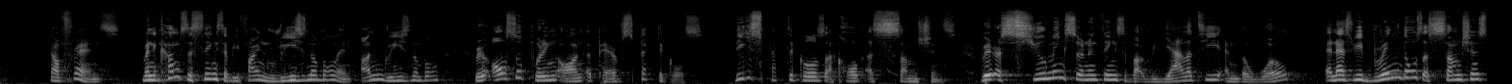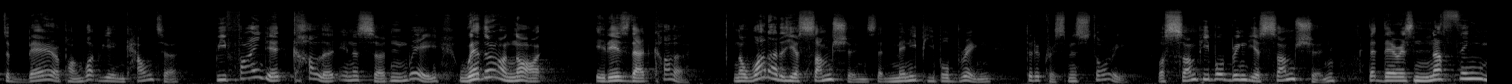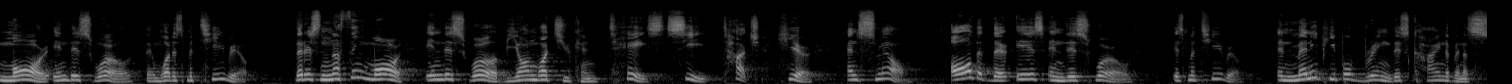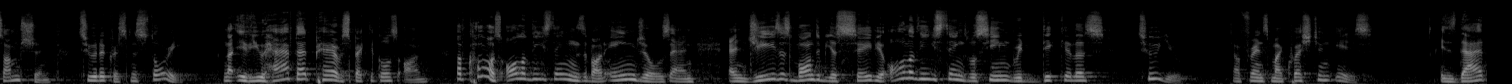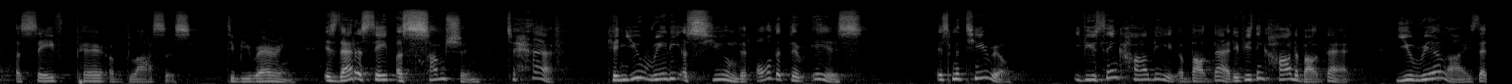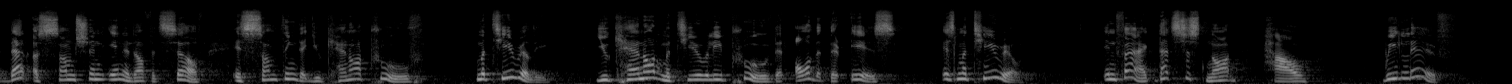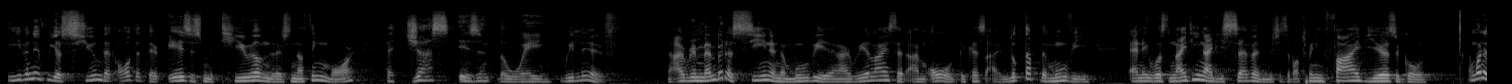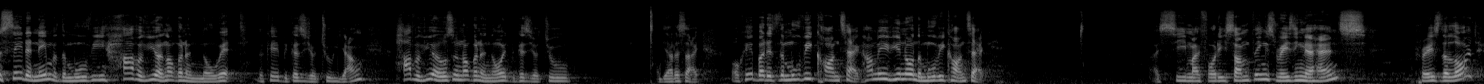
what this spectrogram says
Now, friends, when it comes to things that we find reasonable and unreasonable, we're also putting on a pair of spectacles. These spectacles are called assumptions. We're assuming certain things about reality and the world, and as we bring those assumptions to bear upon what we encounter, we find it colored in a certain way, whether or not it is that color. Now, what are the assumptions that many people bring to the Christmas story? Well, some people bring the assumption that there is nothing more in this world than what is material. There is nothing more in this world beyond what you can taste, see, touch, hear, and smell. All that there is in this world is material. And many people bring this kind of an assumption to the Christmas story. Now, if you have that pair of spectacles on, of course, all of these things about angels and, and Jesus born to be a savior, all of these things will seem ridiculous to you. Now, friends, my question is is that a safe pair of glasses to be wearing? Is that a safe assumption to have? Can you really assume that all that there is is material? If you think hardly about that, if you think hard about that, you realize that that assumption in and of itself is something that you cannot prove materially. You cannot materially prove that all that there is is material. In fact, that's just not how we live even if we assume that all that there is is material and there's nothing more, that just isn't the way we live. Now, I remembered a scene in a movie and I realized that I'm old because I looked up the movie and it was 1997, which is about 25 years ago. I'm going to say the name of the movie. Half of you are not going to know it, okay, because you're too young. Half of you are also not going to know it because you're too the other side, okay? But it's the movie Contact. How many of you know the movie Contact? I see my 40 somethings raising their hands. Praise the Lord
